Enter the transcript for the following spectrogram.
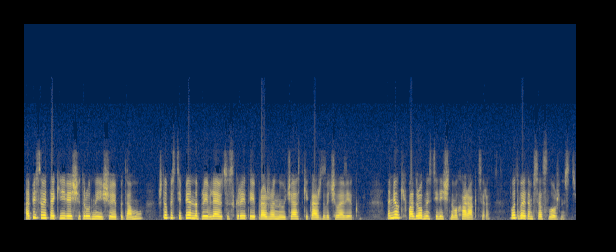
Описывать такие вещи трудно еще и потому, что постепенно проявляются скрытые и прожженные участки каждого человека, на мелких подробностей личного характера. Вот в этом вся сложность.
